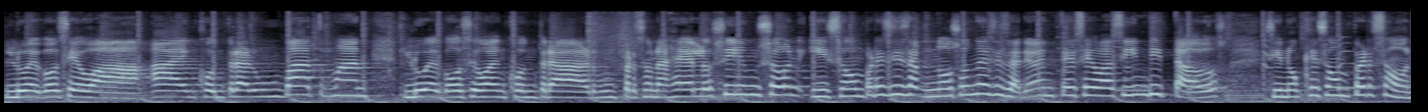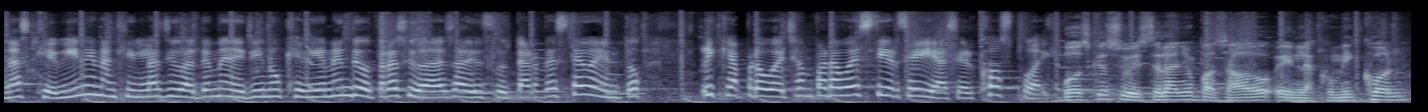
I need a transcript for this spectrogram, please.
luego luego se va a encontrar un Batman, luego se va a encontrar un personaje de los Simpson y son precisamente, no son necesariamente Sebas invitados, sino que son personas que viven aquí en la ciudad de Medellín o que vienen de otras ciudades a disfrutar de este evento y que aprovechan para vestirse y hacer cosplay. Vos que estuviste el año pasado en la Comic Con,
